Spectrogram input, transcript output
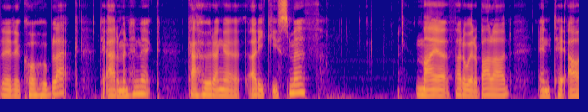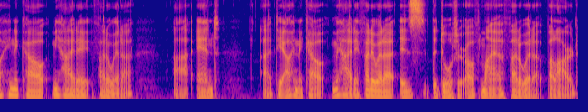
Rerekohu Black, Te Ara Minhinnick, Kahuranga Ariki Smith, Maya Wharawera Ballard, and Te Ao Hinekau Mihaere Wharawera. Uh, and uh, Te Ao Hinekau Mihaere Wharawera is the daughter of Maya Wharawera Ballard.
